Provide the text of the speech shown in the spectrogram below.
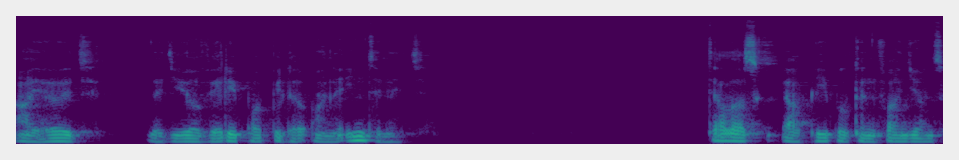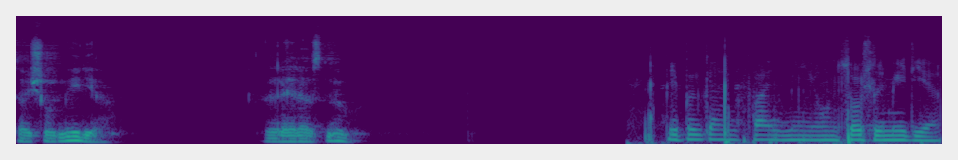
I heard that you are very popular on the internet. Tell us how people can find you on social media. Let us know. People can find me on social media,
